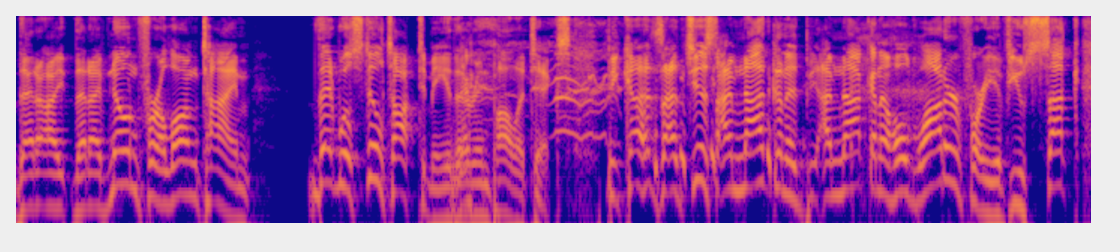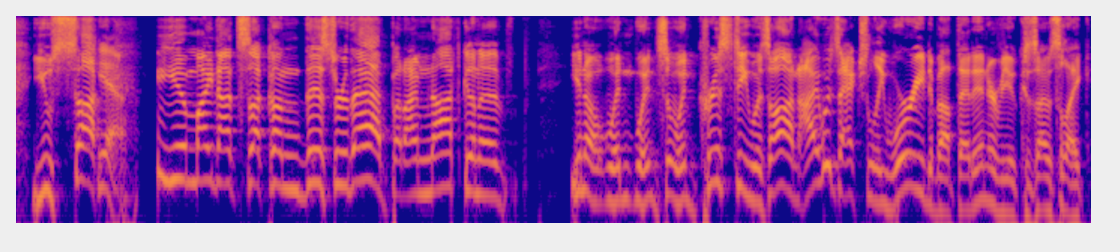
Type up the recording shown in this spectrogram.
that I that I've known for a long time that will still talk to me that are in politics because I just I'm not gonna be, I'm not gonna hold water for you. If you suck, you suck. Yeah. you might not suck on this or that, but I'm not gonna. You know, when when so when Kristi was on, I was actually worried about that interview because I was like,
